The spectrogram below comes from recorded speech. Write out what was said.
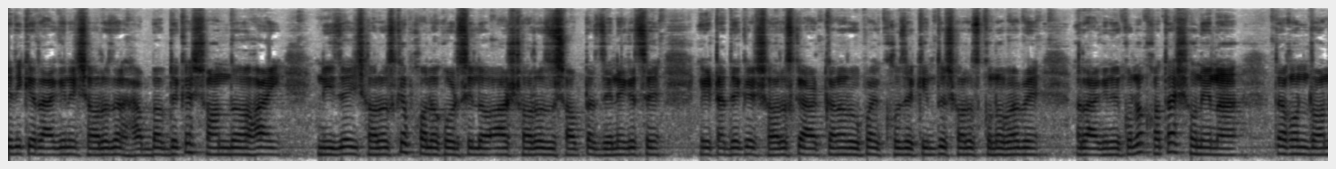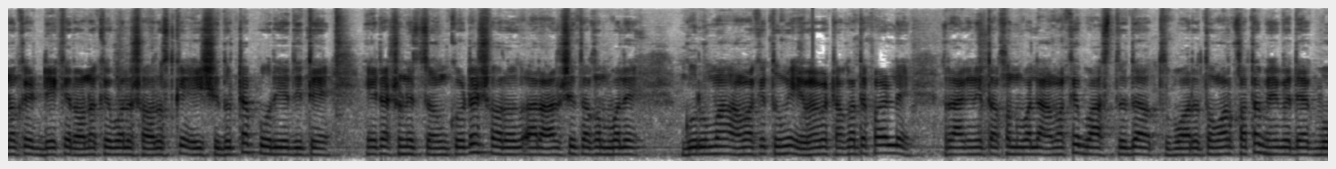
এদিকে রাগিনী সরোজের হাবভাব দেখে সন্দেহ হয়, নিজেই সরোজকে ফলো করছিল। আর সরোজ সবটা জেনে গেছে, এটা দেখে সরোজকে আটকানোর উপায় খোঁজে, কিন্তু সরোজ কোনোভাবে রাগিনীর কোনো কথা শোনে না। তখন রনকে ডেকে রনকে বলে, সরোজকে এই সিঁদুরটা পরিয়ে দিতে। এটা শুনে চমকটে সরোজ আর আরশি তখন বলে, গুরুমা, আমাকে তুমি এভাবে ঠকাতে পারলে? রাগিনী তখন বলে, আমাকে বাঁচতে দাও, পরে তোমার কথা ভেবে দেখব।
